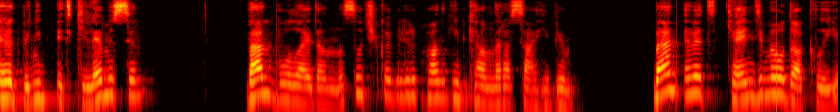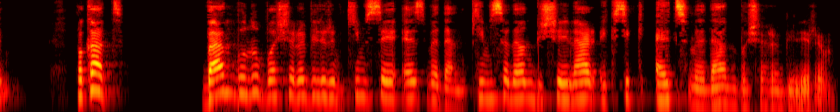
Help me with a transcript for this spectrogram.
Evet beni etkilemesin. Ben bu olaydan nasıl çıkabilirim? Hangi imkanlara sahibim? Ben evet kendime odaklıyım. Fakat ben bunu başarabilirim. Kimseyi ezmeden, kimseden bir şeyler eksik etmeden başarabilirim.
